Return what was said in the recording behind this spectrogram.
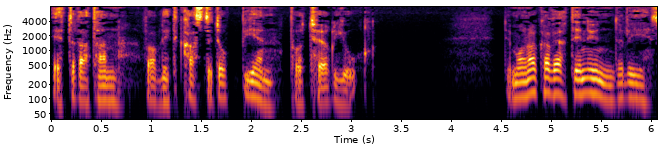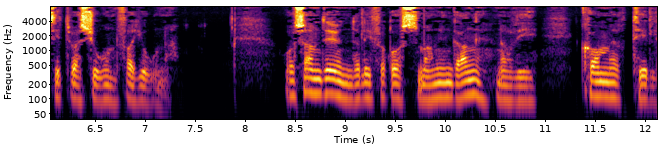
etter at han var blitt kastet opp igjen på tørr jord. Det må nok ha vært en underlig situasjon for Jonah, og som det er underlig for oss mange ganger når vi kommer til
